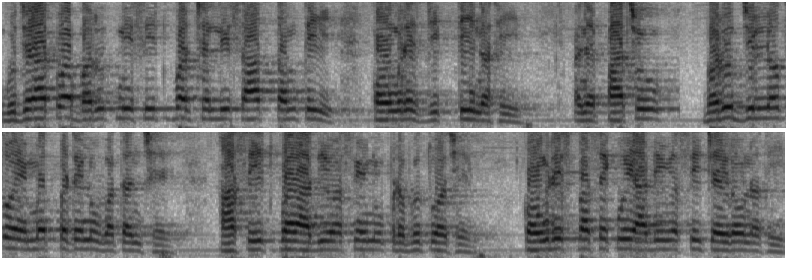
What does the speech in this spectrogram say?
ગુજરાતમાં ભરૂચની સીટ પર છેલ્લી સાત તમથી કોંગ્રેસ જીતતી નથી. અને પાછું ભરૂચ જિલ્લો તો અહેમદ પટેલનું વતન છે. આ સીટ પર આદિવાસીઓનું પ્રભુત્વ છે. કોંગ્રેસ પાસે કોઈ આદિવાસી ચહેરો નથી.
